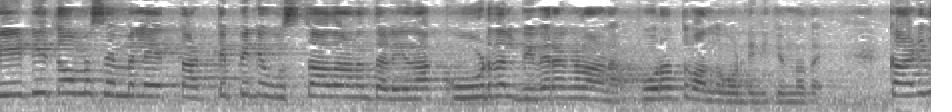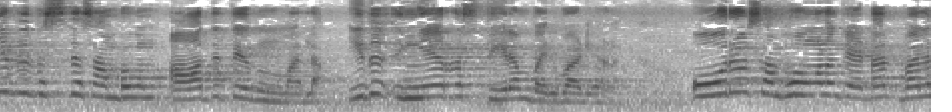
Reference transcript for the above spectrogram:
P T Thomas M L A തട്ടിപ്പിന്റെ ഉസ്താദാണെന്ന് തെളിയുന്ന കൂടുതൽ വിവരങ്ങളാണ് പുറത്തു വന്നുകൊണ്ടിരിക്കുന്നത്. കഴിഞ്ഞ ദിവസത്തെ സംഭവം ആദ്യത്തേതൊന്നുമല്ല. ഇത് ഇങ്ങേറുടെ സ്ഥിരം പരിപാടിയാണ്. ഓരോ സംഭവങ്ങളും കേട്ടാൽ വല്ല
